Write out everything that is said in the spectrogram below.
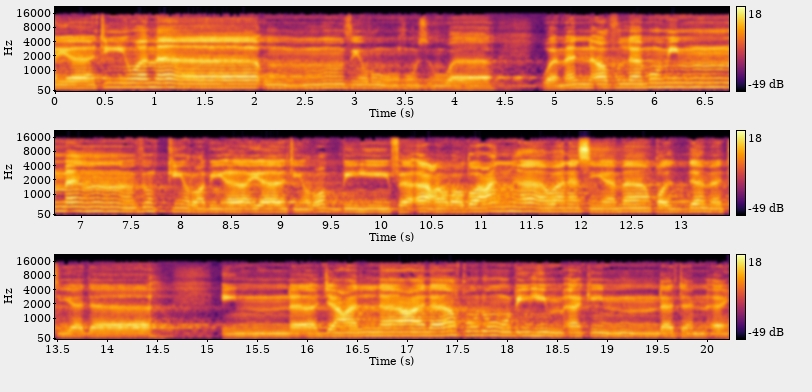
آياتي وما أنذروا هزوا ومن أظلم ممن ذكر بآيات ربه فأعرض عنها ونسي ما قدمت يداه إنا جعلنا على قلوبهم أكندة أن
